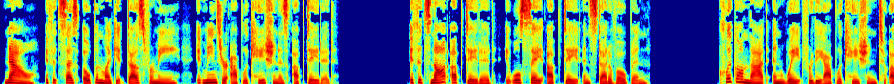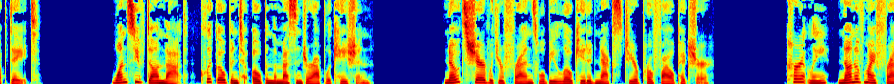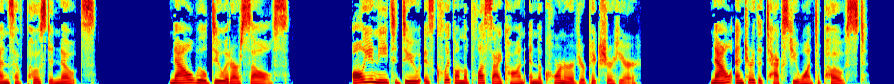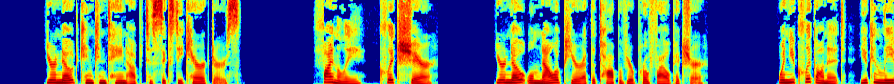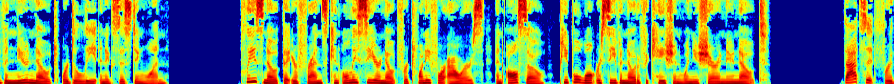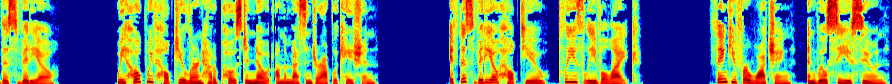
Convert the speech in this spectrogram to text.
Now, if it says open like it does for me, it means your application is updated. If it's not updated, it will say update instead of open. Click on that and wait for the application to update. Once you've done that, click Open to open the Messenger application. Notes shared with your friends will be located next to your profile picture. Currently, none of my friends have posted notes. Now we'll do it ourselves. All you need to do is click on the plus icon in the corner of your picture here. Now enter the text you want to post. Your note can contain up to 60 characters. Finally, click Share. Your note will now appear at the top of your profile picture. When you click on it, you can leave a new note or delete an existing one. Please note that your friends can only see your note for 24 hours, and also, people won't receive a notification when you share a new note. That's it for this video. We hope we've helped you learn how to post a note on the Messenger application. If this video helped you, please leave a like. Thank you for watching, and we'll see you soon.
